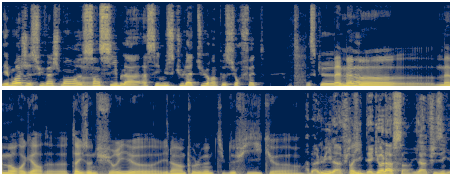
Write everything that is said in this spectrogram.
Et moi, je suis vachement euh, sensible à, à, ces musculatures un peu surfaites. Parce que bah, même euh, même regarde euh, Tyson Fury, il a un peu le même type de physique. ah bah lui, il a un physique dégueulasse. Hein. Il a un physique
